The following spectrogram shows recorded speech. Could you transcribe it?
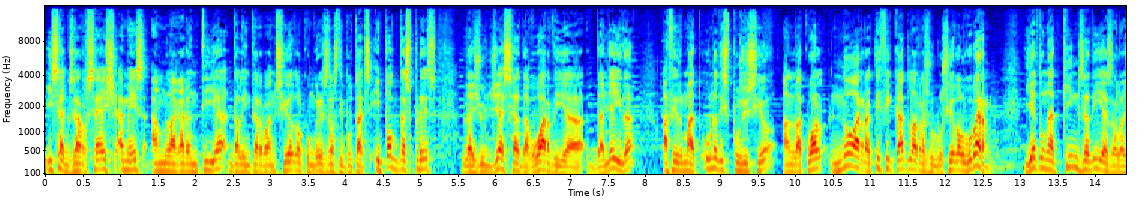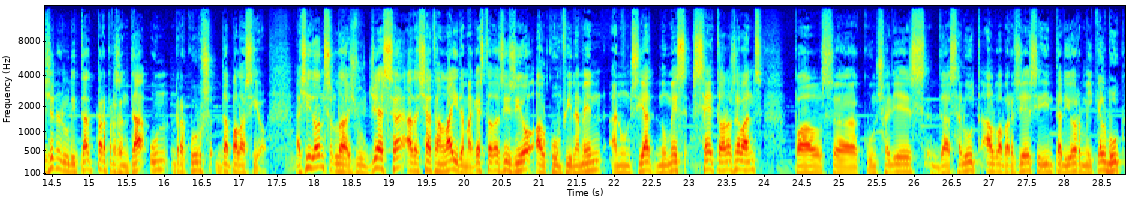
i s'exerceix, a més, amb la garantia de la intervenció del Congrés dels Diputats. I poc després, la jutgessa de Guàrdia de Lleida ha firmat una disposició en la qual no ha ratificat la resolució del govern i ha donat 15 dies a la Generalitat per presentar un recurs d'apel·lació. Així doncs, la jutgessa ha deixat en l'aire amb aquesta decisió el confinament anunciat només 7 hores abans pels eh, consellers de Salut Alba Vergés i d'Interior Miquel Buch,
